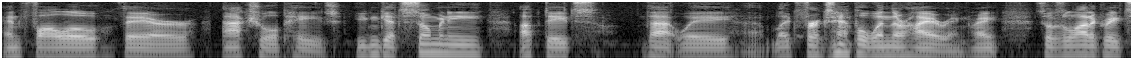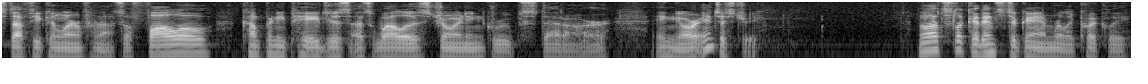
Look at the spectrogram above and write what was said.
and follow their actual page. You can get so many updates that way, uh, like for example, when they're hiring, right? So there's a lot of great stuff you can learn from that. So follow company pages as well as joining groups that are in your industry. Now let's look at Instagram really quickly.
